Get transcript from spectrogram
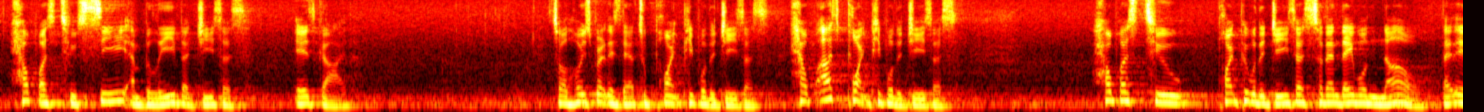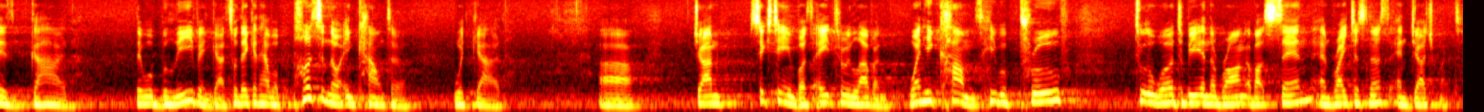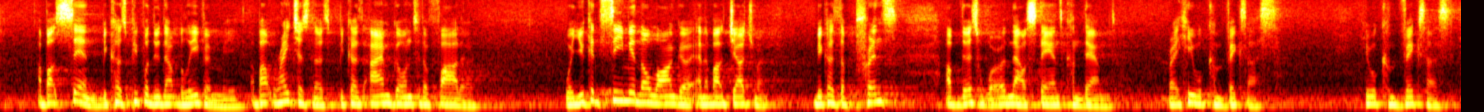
Help us to see and believe that Jesus is God. So the Holy Spirit is there to point people to Jesus. Help us point people to Jesus. Help us to point people to Jesus so then they will know that it is God. They will believe in God so they can have a personal encounter with God. Uh, John 16, verse 8 through 11. When he comes, he will prove to the world to be in the wrong about sin and righteousness and judgment. About sin, because people do not believe in me. About righteousness, because I'm going to the Father, where you can see me no longer. And about judgment, because the prince of this world now stands condemned. Right? He will convict us. He will convict us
